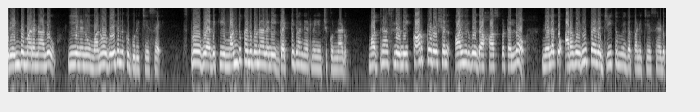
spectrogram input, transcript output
రెండు మరణాలు ఈయనను మనోవేదనకు గురిచేశాయి. స్ప్రూ వ్యాధికి మందు కనుగొనాలని గట్టిగా నిర్ణయించుకున్నాడు. మద్రాసులోని కార్పొరేషన్ ఆయుర్వేద హాస్పిటల్లో నెలకు అరవై రూపాయల జీతం మీద పనిచేశాడు.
